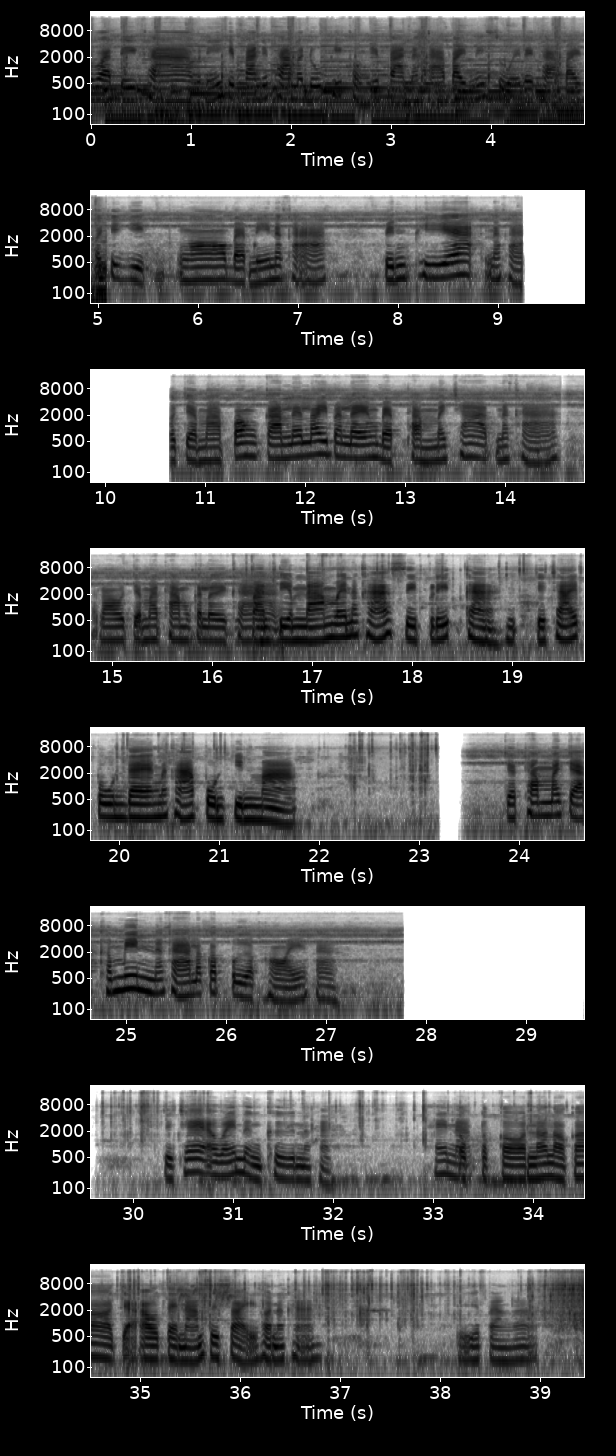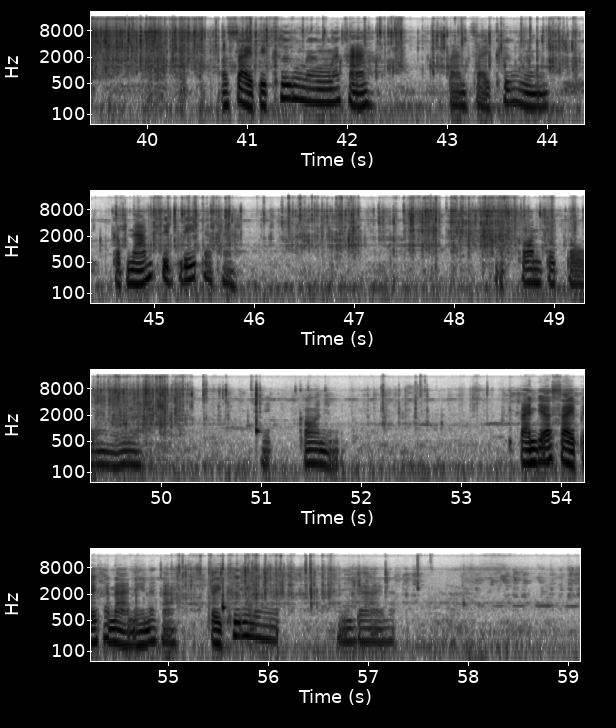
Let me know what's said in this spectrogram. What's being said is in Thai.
สวัสดีค่ะ วันนี้เจปานจะพามาดูพริกของเจปานนะคะ ใบไม่สวยเลยค่ะ ใบเขาจะหยิกงอแบบนี้นะคะ เป็นเพี้ยนะคะ เราจะมาป้องกันและไล่แมลงแบบธรรมชาตินะคะ เราจะมาทำกันเลยค่ะปานเตรียมน้ำไว้นะคะ10ลิตรค่ะ จะใช้ปูนแดงนะคะ ปูนกินหมาก จะทำมาจากขมิ้นนะคะ แล้วก็เปลือกหอยค่ะ จะแช่เอาไว้หนึ่งคืนนะคะ ให้น้ำตกตะกอนแล้วเราก็จะเอาแต่น้ำใสๆเขานะคะเดี๋ยวจะปังก็เอาใส่ไปครึ่งหนึ่งนะคะปานใส่ครึ่งหนึ่งกับน้ำสิบลิตรนะคะก้อนโตๆอย่างนี้เลยนี่ก้อนปานจะเอาใส่ไปขนาดนี้นะคะ ใส่ครึ่งหนึ่งอะนี่ได้แล้ว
